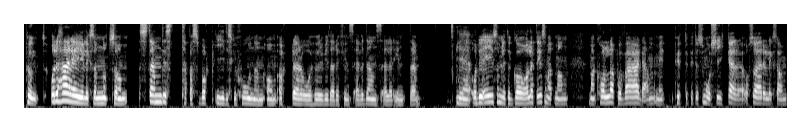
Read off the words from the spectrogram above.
Punkt. Och det här är ju liksom något som ständigt tappas bort i diskussionen om örter och huruvida det finns evidens eller inte. Eh, och det är ju som lite galet. Det är som att man, man kollar på världen med pyttesmå kikare och så är det liksom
